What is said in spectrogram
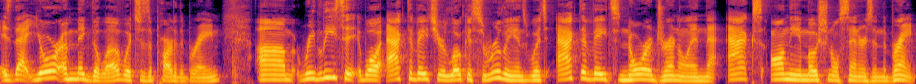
is that your amygdala, which is a part of the brain, um, release it, well, activates your locus ceruleus, which activates noradrenaline that acts on the emotional centers in the brain.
